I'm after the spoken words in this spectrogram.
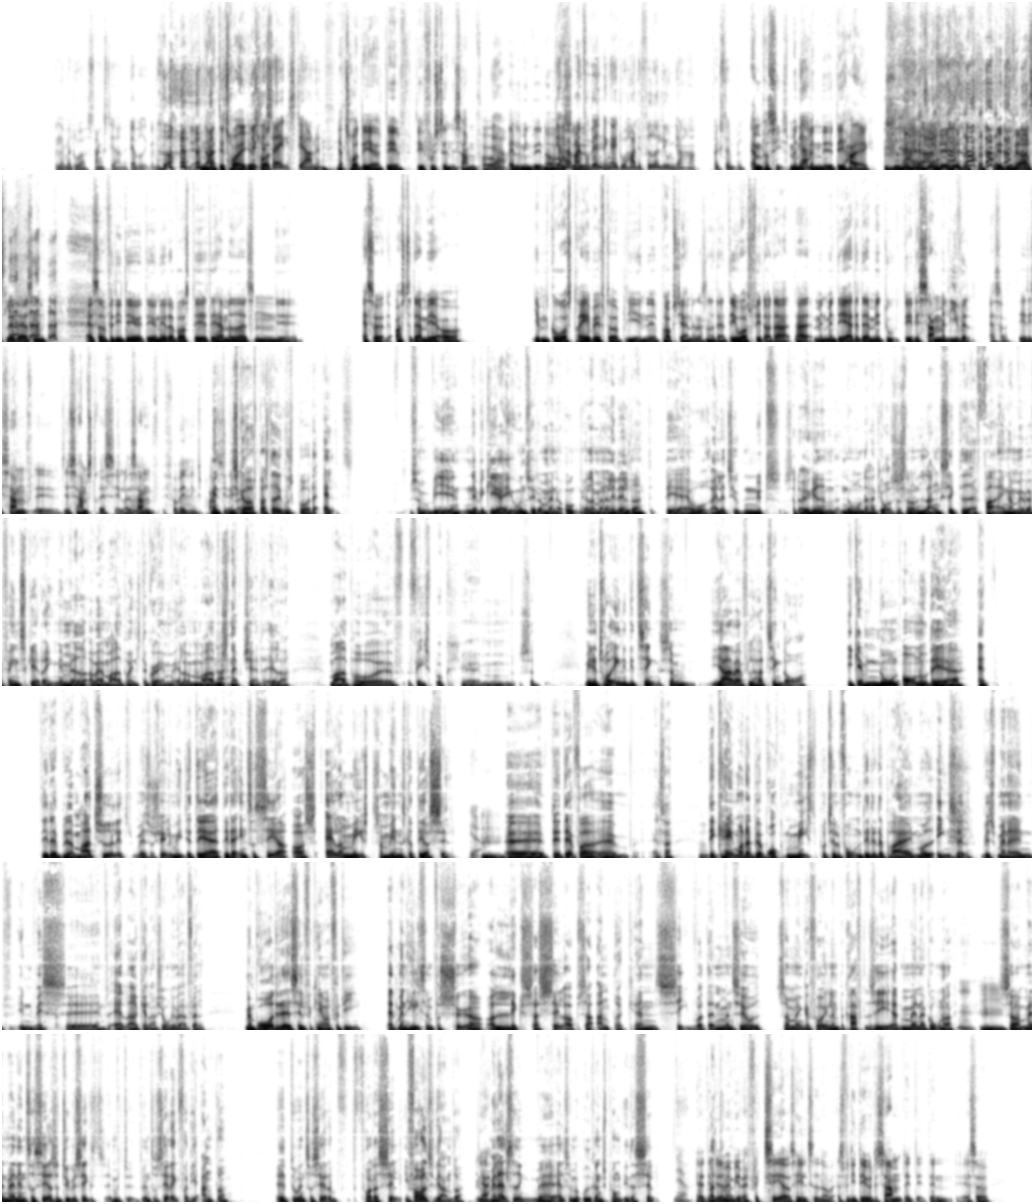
Eller hvad du er, sangstjerne? Jeg ved ikke, hvad det hedder. Nej, det tror jeg ikke. Jeg tror, Ahl-stjerne. jeg tror det, er, det, er, det er fuldstændig samme for Ja. alle mine venner. Men jeg har også, bare en øh, forventning af, at du har det federe liv, end jeg har, for eksempel. Jamen præcis, men, Ja. men øh, det har jeg ikke. Nej, nej. altså, det, det er det, der også lidt er sådan... Altså, fordi det er, jo, det er jo netop også det, det her med, at sådan... Øh, altså, også det der med at jamen, gå og stræbe efter at blive en øh, popstjerne eller sådan noget der, det er jo også fedt, og der, der, men, men det er det der med, du, det er det samme alligevel. Altså, det er det samme, øh, det samme stress, eller det samme forventningspres. Men det, vi skal eller, også bare stadig huske på, at alt, som vi navigerer i, uanset om man er ung eller man er lidt ældre, det- er jo relativt nyt. Så der er jo ikke nogen, der har gjort sig sådan nogle langsigtede erfaringer med, hvad fanden sker der egentlig med at være meget på Instagram, eller meget på Nej. Snapchat, eller meget på øh, Facebook. Øhm, så, men jeg tror, at en af de ting, som jeg i hvert fald har tænkt over igennem nogle år nu, det er, at det, der er blevet meget tydeligt med sociale medier, det er, at det, der interesserer os allermest som mennesker, det er os selv. Ja. Mm. Øh, det er derfor, øh, altså, det kamera, der bliver brugt mest på telefonen, det er det, der peger ind mod en selv, hvis man er en, en vis øh, alder og generation i hvert fald. Man bruger det der selfie-kamera, fordi at man hele tiden forsøger at lægge sig selv op, så andre kan se, hvordan man ser ud, så man kan få en eller anden bekræftelse i, at man er god nok. Mm. Mm. Så, men man interesserer sig typisk ikke, du, du interesserer dig ikke for de andre, Øh, du interesserer dig for dig selv i forhold til de andre, Ja. men altid med, altid med udgangspunkt i dig selv. Ja. Ja, det er Og det, der at vi reflekterer os hele tiden op. Altså, fordi det er jo det samme. Det, det, den, altså,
